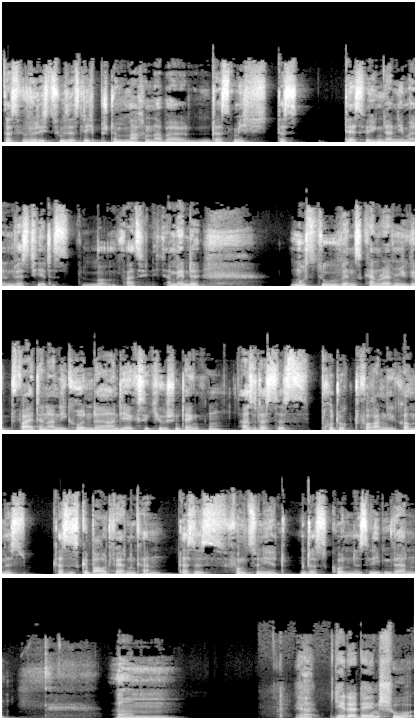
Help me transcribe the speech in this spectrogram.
Das würde ich zusätzlich bestimmt machen, aber dass mich, dass deswegen dann jemand investiert, das weiß ich nicht. Am Ende musst du, wenn es kein Revenue gibt, weiterhin an die Gründer, an die Execution denken. Also, dass das Produkt vorangekommen ist, dass es gebaut werden kann, dass es funktioniert und dass Kunden es lieben werden. Ähm, ja, jeder, der den Schuh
